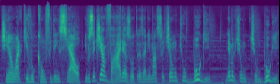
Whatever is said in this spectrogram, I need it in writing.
tinha um arquivo confidencial, e você tinha várias outras animações. Tinha um que o Bug Lembra que tinha um, tinha um bug?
